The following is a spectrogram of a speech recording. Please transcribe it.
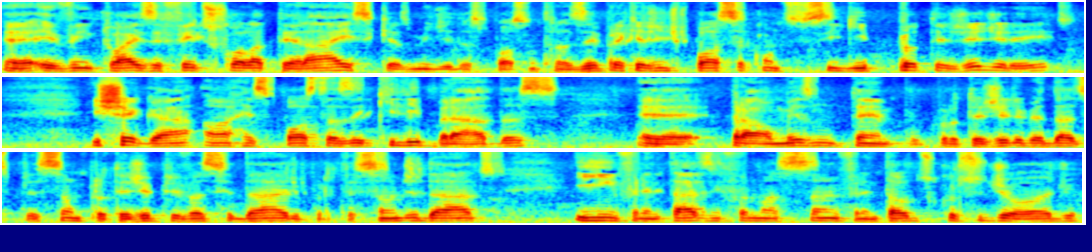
é, eventuais efeitos colaterais que as medidas possam trazer para que a gente possa conseguir proteger direitos e chegar a respostas equilibradas é, para, ao mesmo tempo, proteger liberdade de expressão, proteger privacidade, proteção de dados e enfrentar a desinformação, enfrentar o discurso de ódio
